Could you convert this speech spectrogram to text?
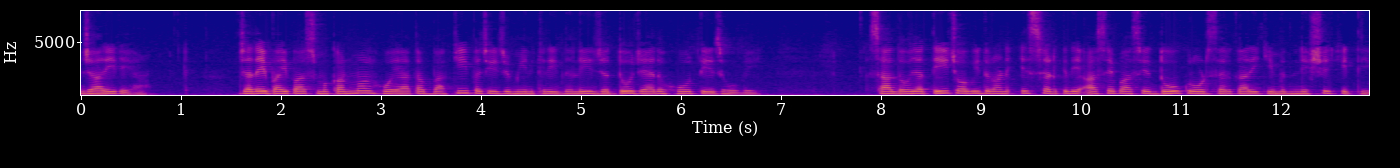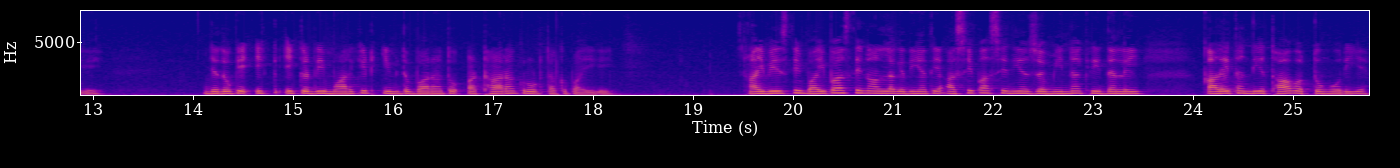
ਜਾਰੀ ਰਿਹਾ। ਜਦ ਇਹ ਬਾਈਪਾਸ ਮੁਕੰਮਲ ਹੋਇਆ ਤਾਂ ਬਾਕੀ ਬਚੀ ਜ਼ਮੀਨ ਖਰੀਦਣ ਲਈ ਜਹਿਦ ਹੋਰ ਤੇਜ਼ ਹੋ ਗਈ। ਸਾਲ 2023-24 ਦੌਰਾਨ ਇਸ ਸੜਕ ਦੇ ਆਸ-ਪਾਸੇ 2 ਕਰੋੜ ਸਰਕਾਰੀ ਕੀਮਤ ਨਿਸ਼ਚਿਤ ਕੀਤੀ ਗਈ, ਜਦੋਂ ਕਿ 1 ਏਕੜ ਦੀ ਮਾਰਕੀਟ ਕੀਮਤ 12 ਤੋਂ 18 ਕਰੋੜ ਤੱਕ ਪਾਈ ਗਈ। ਹਾਈਵੇਜ਼ ਤੇ ਬਾਈਪਾਸ ਦੇ ਨਾਲ ਲੱਗਦੀਆਂ ਤੇ ਆਸ-ਪਾਸੇ ਦੀਆਂ ਜ਼ਮੀਨਾਂ ਖਰੀਦਣ ਲਈ ਕਾਲੇ ਧਨ ਦੀ ਅਥਾਹ ਵਰਤੋਂ ਹੋ ਰਹੀ ਹੈ।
